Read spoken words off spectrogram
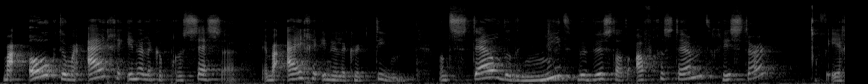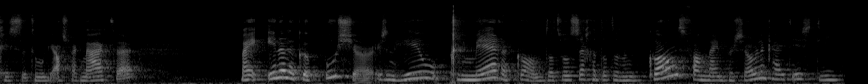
Maar ook door mijn eigen innerlijke processen. En mijn eigen innerlijke team. Want stel dat ik niet bewust had afgestemd, gisteren. Of eergisteren toen we die afspraak maakten. Mijn innerlijke pusher is een heel primaire kant. Dat wil zeggen dat het een kant van mijn persoonlijkheid is die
